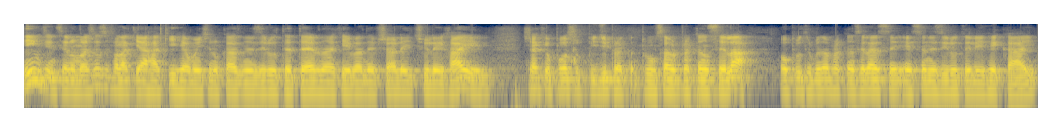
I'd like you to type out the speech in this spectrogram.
Entendendo, mas se você falar que a aqui realmente no caso Nezirut eterna, que vai deixar leichulei já que eu posso pedir para um sábio para cancelar ou para o tribunal para cancelar essa, essa Nezirut ele recai.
